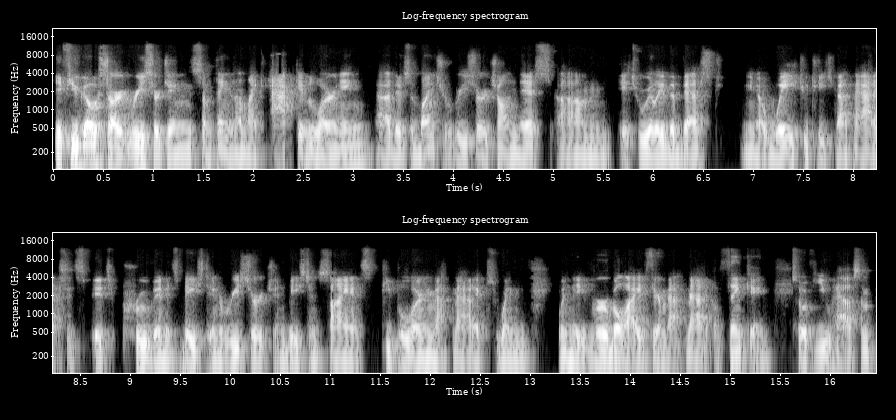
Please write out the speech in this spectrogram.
If you go start researching some things on like active learning uh, there's a bunch of research on this. Um, it's really the best you know way to teach mathematics. It's it's proven it's based in research and based in science. People learn mathematics when when they verbalize their mathematical thinking. So if you have some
